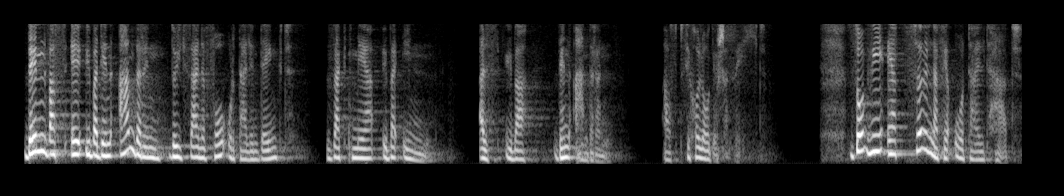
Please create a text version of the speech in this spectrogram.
Denn was er über den anderen durch seine Vorurteile denkt, sagt mehr über ihn als über den anderen aus psychologischer Sicht. So wie er Zöllner verurteilt hat,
